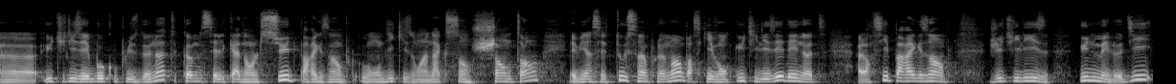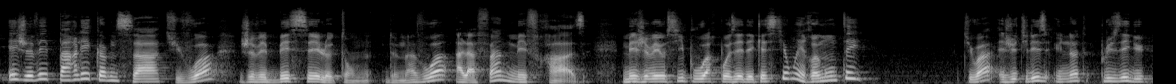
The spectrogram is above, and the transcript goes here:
euh, utiliser beaucoup plus de notes, comme c'est le cas dans le sud par exemple, où on dit qu'ils ont un accent chantant, eh bien c'est tout simplement parce qu'ils vont utiliser des notes. Alors si par exemple j'utilise une mélodie et je vais parler comme ça, tu vois, je vais baisser le ton de ma voix à la fin de mes phrases. Mais je vais aussi pouvoir poser des questions et remonter. Tu vois, et j'utilise une note plus aiguë.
